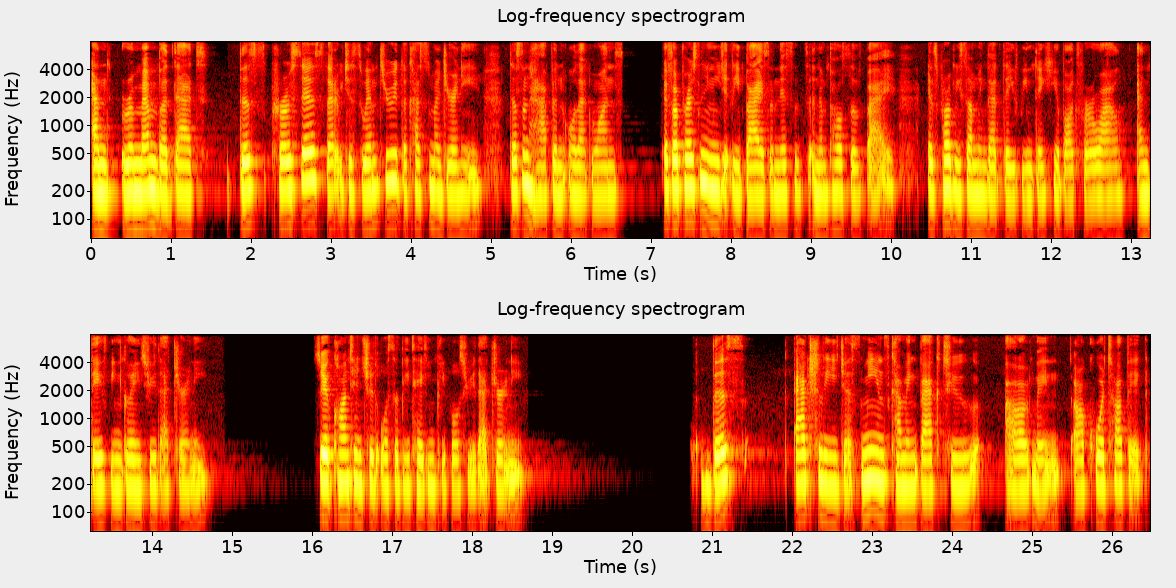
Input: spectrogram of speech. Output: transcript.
And remember that this process that we just went through the customer journey doesn't happen all at once. If a person immediately buys unless it's an impulsive buy it's probably something that they've been thinking about for a while and they've been going through that journey. So your content should also be taking people through that journey. This actually just means coming back to our main our core topic.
